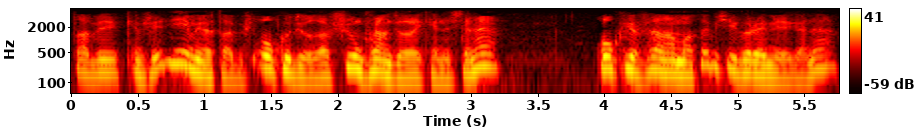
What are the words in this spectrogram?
Tabi kimse diyemiyor tabi. Oku diyorlar, şunu falan diyorlar kendisine. Okuyor falan ama tabi bir şey göremiyor gene.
